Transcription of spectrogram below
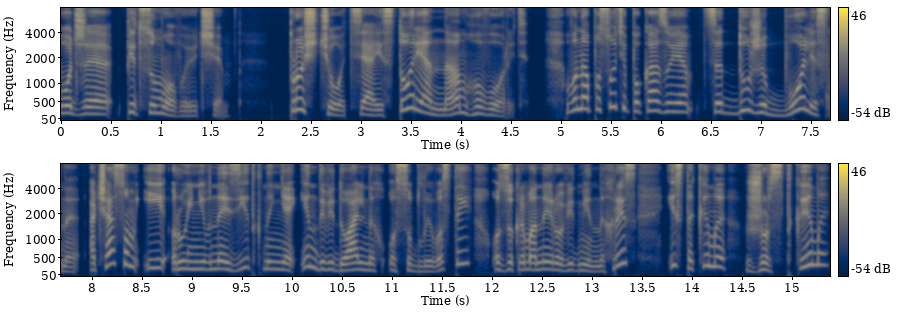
Отже, підсумовуючи, про що ця історія нам говорить? Вона, по суті, показує це дуже болісне, а часом і руйнівне зіткнення індивідуальних особливостей, от, зокрема, нейровідмінних рис, із такими жорсткими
